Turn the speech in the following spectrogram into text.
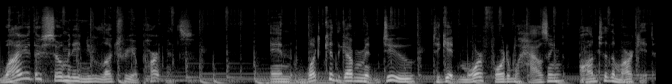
Why are there so many new luxury apartments? And what could the government do to get more affordable housing onto the market?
